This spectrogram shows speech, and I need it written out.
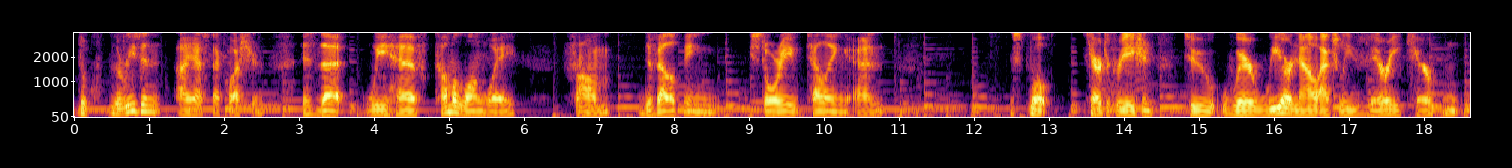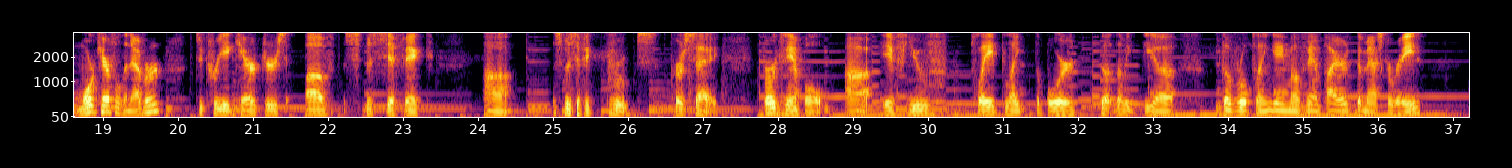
the the reason I ask that question is that we have come a long way from developing storytelling and well character creation to where we are now actually very care more careful than ever to create characters of specific uh, specific groups per se. For example, uh, if you've played like the board, let me the uh, the role playing game of Vampire the Masquerade,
